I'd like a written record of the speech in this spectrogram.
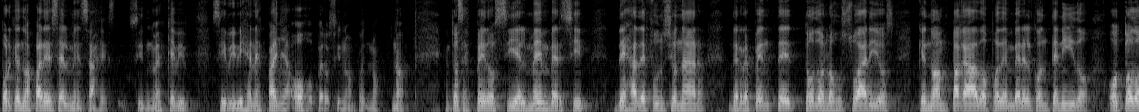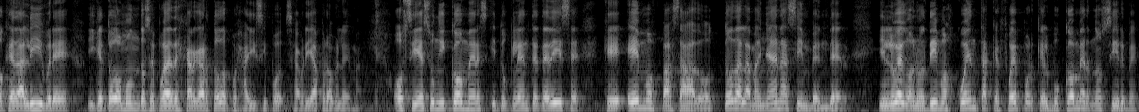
porque no aparece el mensaje. Si no es que si vivís en España, ojo, pero si no, pues no, ¿no? Entonces, pero si el membership deja de funcionar, de repente todos los usuarios que no han pagado pueden ver el contenido o todo queda libre y que todo mundo se puede descargar todo, pues ahí sí se habría problema. O si es un e-commerce y tu cliente te dice que hemos pasado toda la mañana sin vender y luego nos dimos cuenta que fue porque el WooCommerce no sirve.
